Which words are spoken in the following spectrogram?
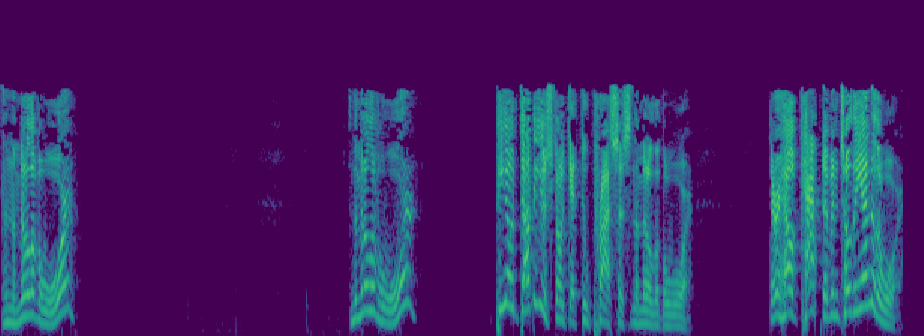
In the middle of a war? In the middle of a war? POWs don't get due process in the middle of the war. They're held captive until the end of the war.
